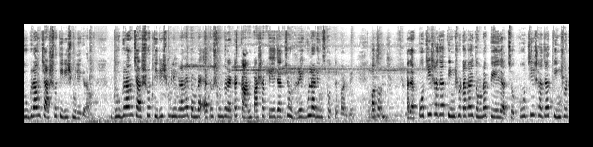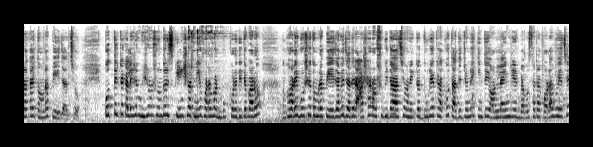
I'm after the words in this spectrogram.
দু গ্রাম চারশো তিরিশ মিলিগ্রাম। দু গ্রাম চারশো তিরিশ মিলিগ্রামে তোমরা এত সুন্দর একটা কান পাশা পেয়ে যাচ্ছ রেগুলার ইউজ করতে পারবে। কত আচ্ছা পঁচিশ হাজার তিনশো টাকায় তোমরা পেয়ে যাচ্ছ, পঁচিশ হাজার তিনশো টাকায় তোমরা পেয়ে যাচ্ছ। প্রত্যেকটা কালেকশন ভীষণ সুন্দর স্ক্রিনশট নিয়ে ফটাফট বুক করে দিতে পারো। ঘরে বসে তোমরা পেয়ে যাবে, যাদের আসার অসুবিধা আছে, অনেকটা দূরে থাকো, তাদের জন্যই কিন্তু এই অনলাইন অনলাইনের ব্যবস্থাটা করা হয়েছে।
